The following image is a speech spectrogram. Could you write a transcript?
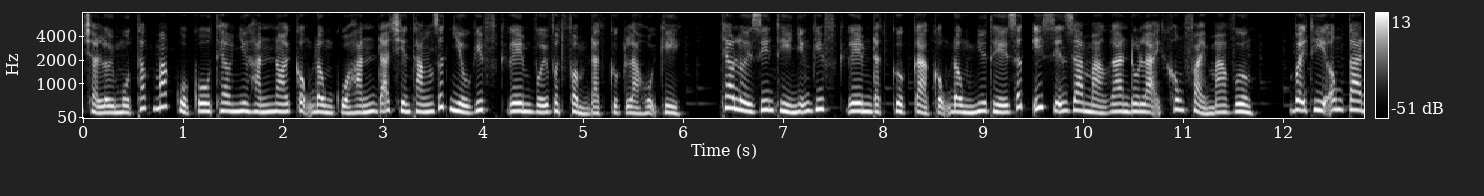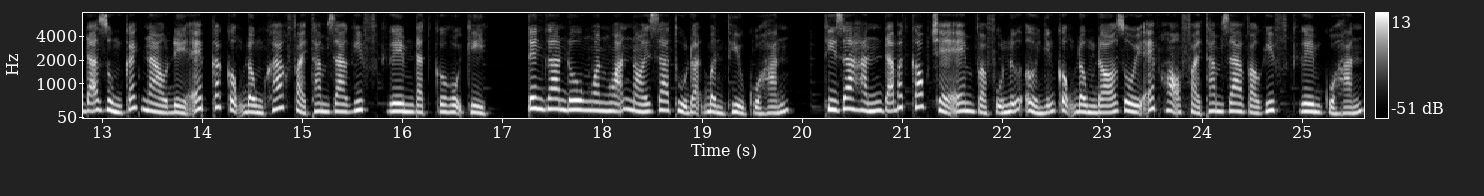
trả lời một thắc mắc của cô theo như hắn nói cộng đồng của hắn đã chiến thắng rất nhiều gift game với vật phẩm đặt cược là hội kỳ. Theo lời Jin thì những gift game đặt cược cả cộng đồng như thế rất ít diễn ra mà Gando lại không phải ma vương. Vậy thì ông ta đã dùng cách nào để ép các cộng đồng khác phải tham gia gift game đặt cơ hội kỳ? Tên Gando ngoan ngoãn nói ra thủ đoạn bẩn thỉu của hắn. Thì ra hắn đã bắt cóc trẻ em và phụ nữ ở những cộng đồng đó rồi ép họ phải tham gia vào gift game của hắn.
